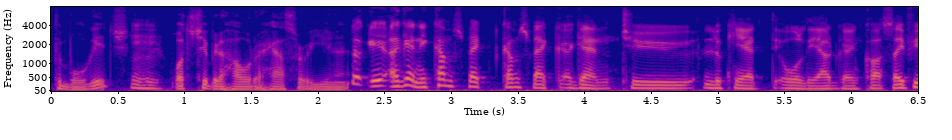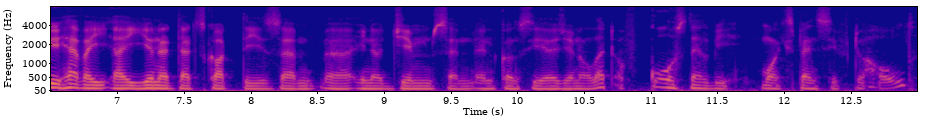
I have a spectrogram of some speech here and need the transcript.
the mortgage? Mm-hmm. What's cheaper to hold a house or a unit? Look, again, it comes back comes back again to looking at the, all the outgoing costs. So if you have a, a unit that's got these um, uh, you know gyms and, and concierge and all that, of course they'll be more expensive to hold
